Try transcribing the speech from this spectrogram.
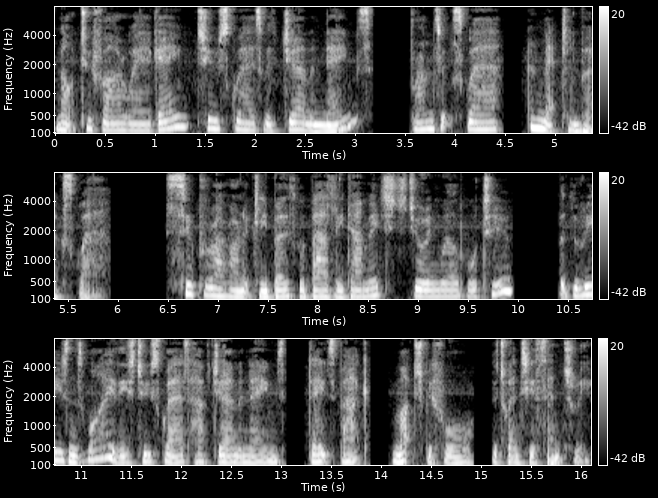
Not too far away again, two squares with German names, Brunswick Square and Mecklenburg Square. Super ironically, both were badly damaged during World War II, but the reasons why these two squares have German names dates back much before the 20th century.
